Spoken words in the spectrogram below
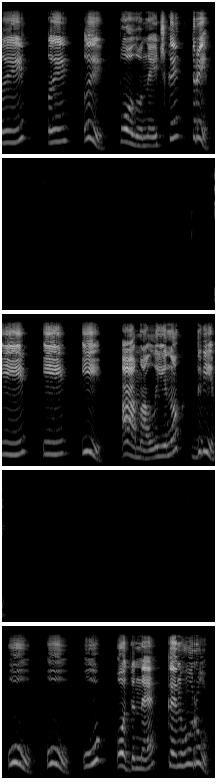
И, и, и. Полунички три. І, і, і, а малинок дві. У, у, у одне кенгуру.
